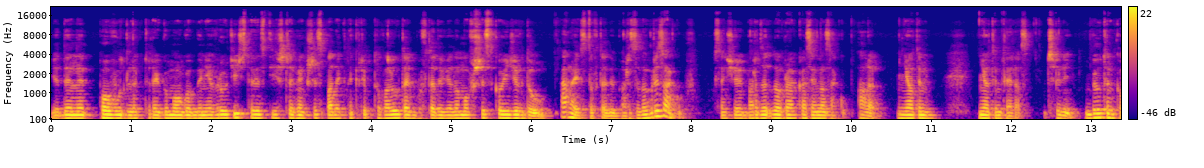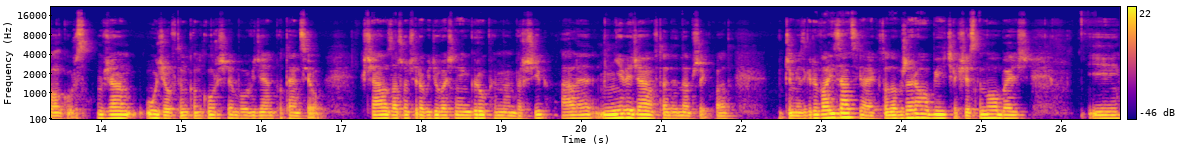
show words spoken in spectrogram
jedyny powód, dla którego mogłoby nie wrócić, to jest jeszcze większy spadek na kryptowalutach, bo wtedy wiadomo, wszystko idzie w dół. Ale jest to wtedy bardzo dobry zakup. W sensie bardzo dobra okazja na zakup, ale nie o tym, nie o tym teraz. Czyli był ten konkurs. Wziąłem udział w tym konkursie, bo widziałem potencjał chciałem zacząć robić właśnie grupy membership, ale nie wiedziałem wtedy na przykład, czym jest grywalizacja, jak to dobrze robić, jak się z tym obejść. I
